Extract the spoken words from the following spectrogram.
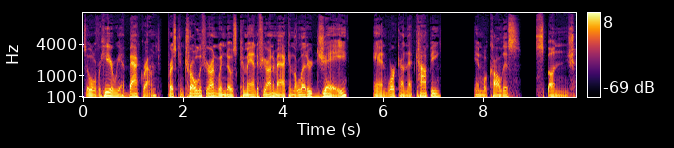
So over here we have background. Press Control if you're on Windows, Command if you're on a Mac, and the letter J, and work on that copy. And we'll call this sponge.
